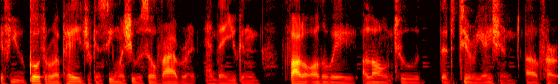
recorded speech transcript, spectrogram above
if you go through her page, you can see when she was so vibrant, and then you can follow all the way along to the deterioration of her.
